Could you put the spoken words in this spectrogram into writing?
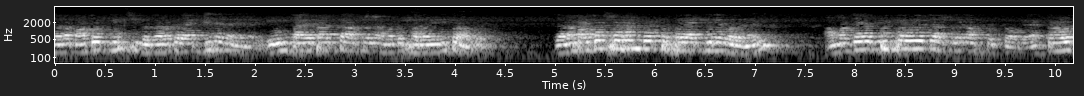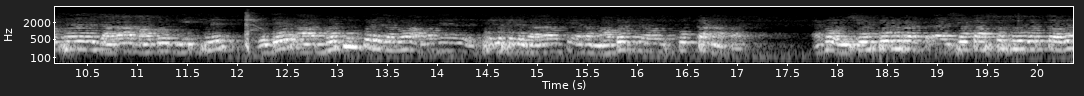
যারা মাদক নিচ্ছিল, তারা তো একদিনে নেয় না এই দায়ভারটা আসলে আমাদের সবাই নিতে হবে। যারা মাদক সেবন করতেছে একদিনে করে নাই। আমাদের দুটো হয়েছে, আসলে কাজ করতে হবে। একটা হচ্ছে যারা মাদক নিচ্ছে এদের, আর নতুন করে যেন আমাদের ছেলে পেলে যারা আছে, এরা মাদক যেন স্কোপটা না পায়। এখন সেই পরিবার, সেই কাজটা শুরু করতে হবে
